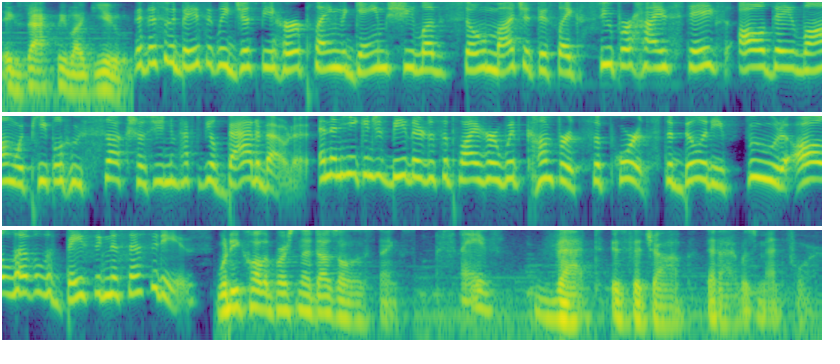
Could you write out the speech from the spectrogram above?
exactly like you. That this would basically just be her playing the game she loves so much at this like super high stakes all day long with people who suck, so she doesn't have to feel bad about it. And then he can just be there to supply her with comfort, support, stability, food, all level of basic necessities. What do you call the person that does all those things? A slave. That is the job that I was meant for.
